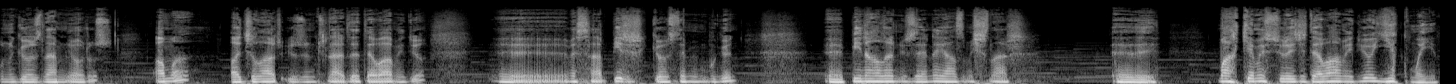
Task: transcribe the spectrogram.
Bunu gözlemliyoruz. Ama acılar, üzüntüler de devam ediyor. E, mesela bir gözlemim bugün e, binaların üzerine yazmışlar. E, mahkeme süreci devam ediyor yıkmayın.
